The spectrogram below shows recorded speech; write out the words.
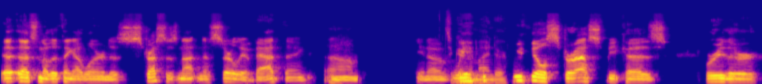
that's another thing I learned is stress is not necessarily a bad thing. Um you know, It's a good we reminder. we feel stress because we're either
